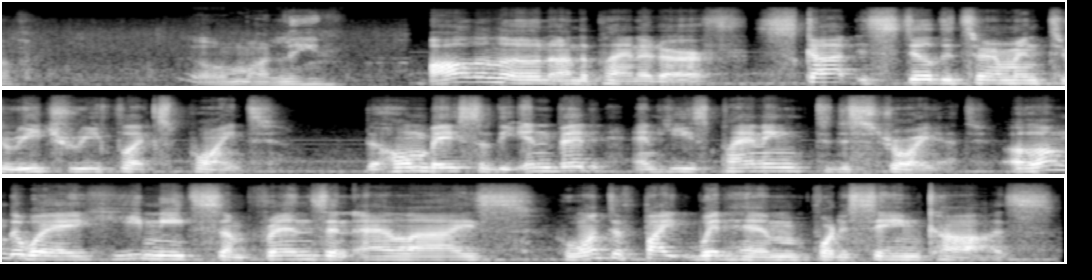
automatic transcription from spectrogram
Oh, oh, Marlene. All alone on the planet Earth, Scott is still determined to reach Reflex Point, the home base of the Invid, and he's planning to destroy it. Along the way, he meets some friends and allies who want to fight with him for the same cause.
